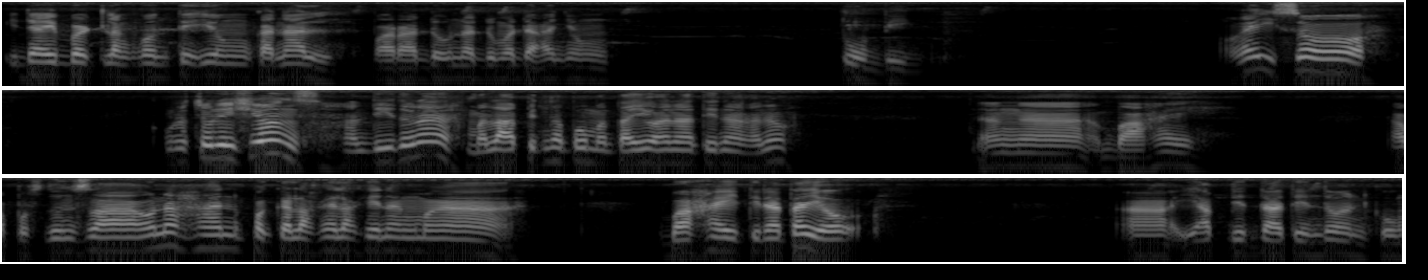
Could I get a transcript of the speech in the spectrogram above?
I-divert lang konti yung kanal para doon na dumadaan yung tubig. Okay, so congratulations, andito na. Malapit na po matayuan natin ng ano ng ah, bahay. Tapos doon sa unahan, pagkalaki-laki ng mga bahay tinatayo, ah, i-update natin doon kung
